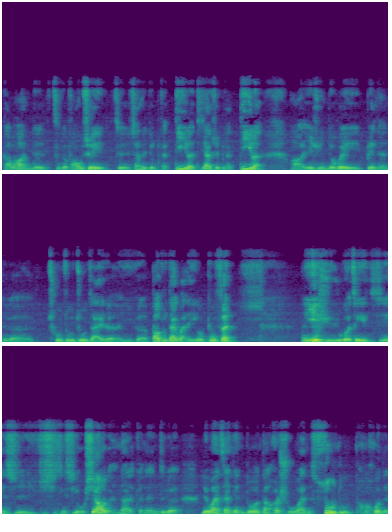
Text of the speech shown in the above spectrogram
搞不好你的这个房屋税这相对就比较低了，地价税比较低了啊，也许你就会变成这个出租住宅的一个包租代管的一个部分。那也许如果这一件事事情是有效的，那可能这个六万三千多到二十五万的速度或者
